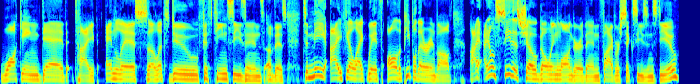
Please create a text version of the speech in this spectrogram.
Walking Dead type, endless, uh, let's do 15 seasons of this. To me, I feel like with all the people that are involved, I, I don't see this show going longer than five or six seasons. Do you?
